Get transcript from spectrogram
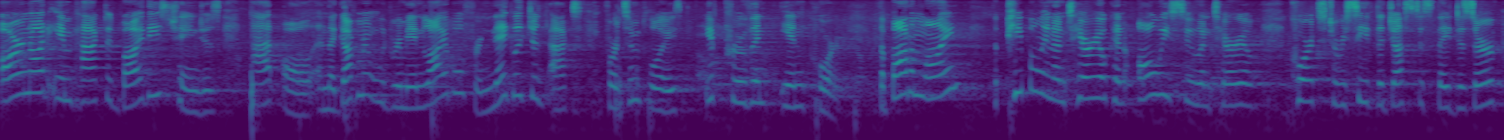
are not impacted by these changes at all, and the government would remain liable for negligent acts for its employees if proven in court. The bottom line, the people in Ontario can always sue Ontario courts to receive the justice they deserve,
